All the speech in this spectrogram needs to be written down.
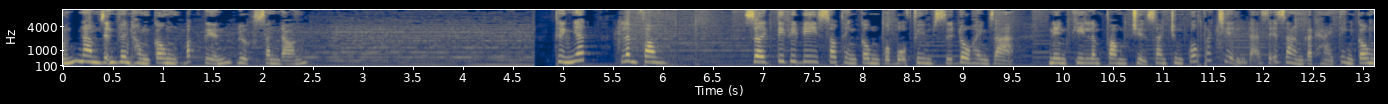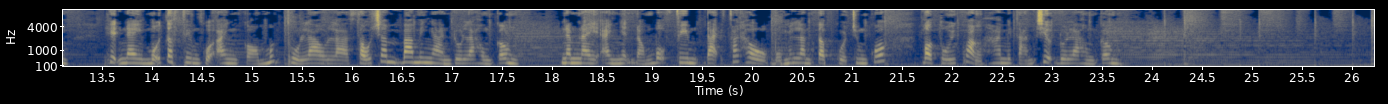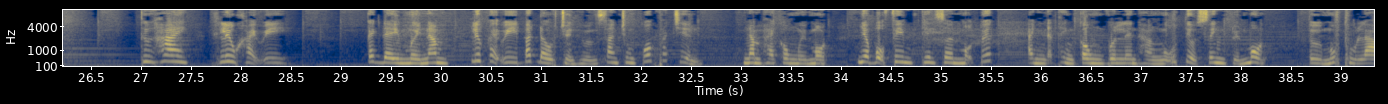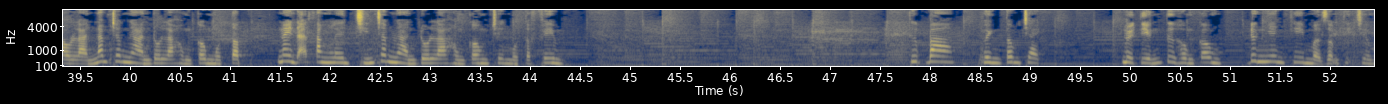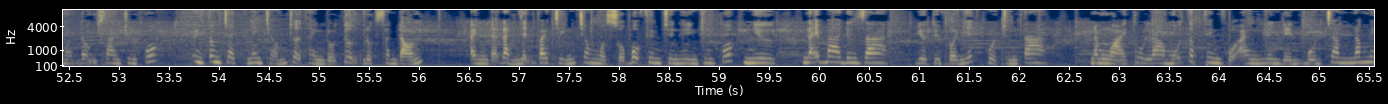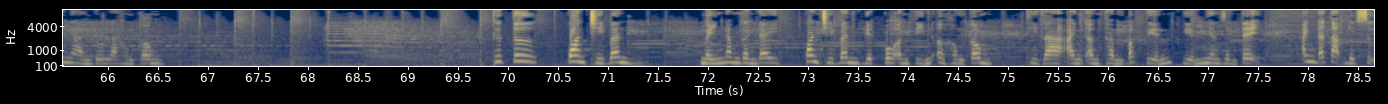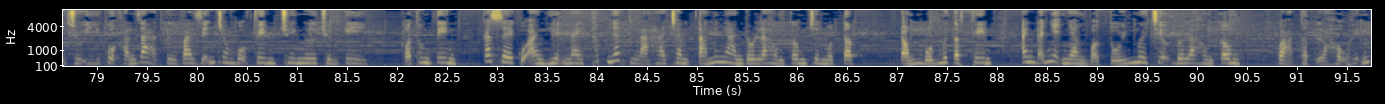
4 nam diễn viên Hồng Kông Bắc Tiến được săn đón. Thứ nhất, Lâm Phong Rời TVB sau thành công của bộ phim Sứ đồ hành giả, nên khi Lâm Phong chuyển sang Trung Quốc phát triển đã dễ dàng gặt hái thành công. Hiện nay mỗi tập phim của anh có mức thù lao là 630.000 đô la Hồng Kông. Năm nay anh nhận đóng bộ phim Đại Phát Hầu 45 tập của Trung Quốc, bỏ túi khoảng 28 triệu đô la Hồng Kông. Thứ hai, Lưu Khải Uy Cách đây 10 năm, Lưu Khải Uy bắt đầu chuyển hướng sang Trung Quốc phát triển. Năm 2011, nhờ bộ phim Thiên Sơn Mộ Tuyết, anh đã thành công vươn lên hàng ngũ tiểu sinh tuyến 1. Từ mức thù lao là 500.000 đô la Hồng Kông một tập, nay đã tăng lên 900.000 đô la Hồng Kông trên một tập phim. Thứ ba, Huỳnh Tông Trạch Nổi tiếng từ Hồng Kông, đương nhiên khi mở rộng thị trường hoạt động sang Trung Quốc, Huỳnh Tông Trạch nhanh chóng trở thành đối tượng được săn đón. Anh đã đảm nhận vai chính trong một số bộ phim truyền hình Trung Quốc như Nãy ba đương gia, Điều tuyệt vời nhất của chúng ta. Năm ngoái thù lao mỗi tập phim của anh lên đến 450.000 đô la Hồng Kông. Thứ tư, Quan Trí Bân Mấy năm gần đây, Quan Trí Bân biệt vô âm tín ở Hồng Kông, thì ra anh âm thầm bắc tiến kiếm nhân dân tệ. Anh đã tạo được sự chú ý của khán giả từ vai diễn trong bộ phim Truy ngư truyền kỳ. Có thông tin, các xe của anh hiện nay thấp nhất là 280.000 đô la Hồng Kông trên một tập. Đóng 40 tập phim, anh đã nhẹ nhàng bỏ túi 10 triệu đô la Hồng Kông. Quả thật là hậu hĩnh.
